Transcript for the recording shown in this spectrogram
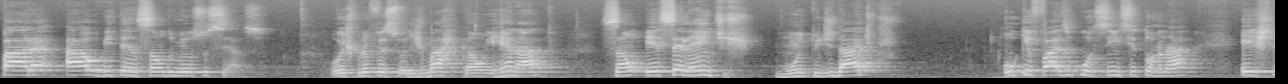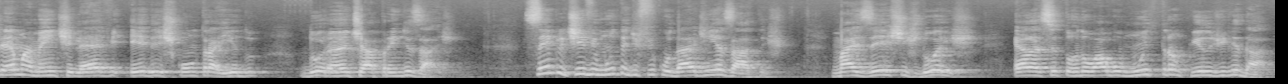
para a obtenção do meu sucesso. Os professores Marcão e Renato são excelentes, muito didáticos, o que faz o cursinho se tornar extremamente leve e descontraído durante a aprendizagem. Sempre tive muita dificuldade em exatas, mas estes dois, ela se tornou algo muito tranquilo de lidar.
